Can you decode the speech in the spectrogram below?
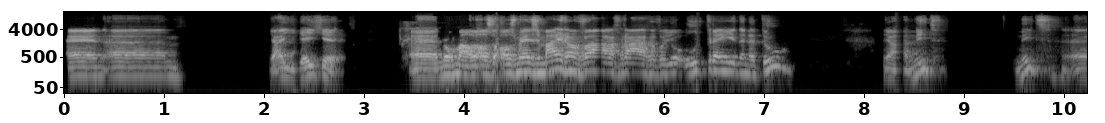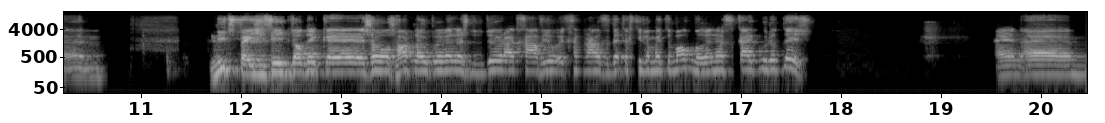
En ehm, ja, jeetje. nogmaals, als, als mensen mij gaan vragen van, joh, hoe train je er naartoe? Ja, niet. Niet. Ehm, niet specifiek dat ik, eh, zoals hardlopen, wel eens de deur uitga van... joh, ik ga nou over 30 kilometer wandelen en even kijken hoe dat is. En uh,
